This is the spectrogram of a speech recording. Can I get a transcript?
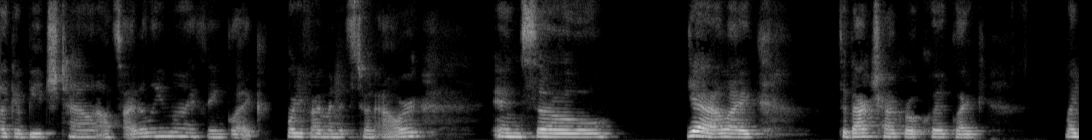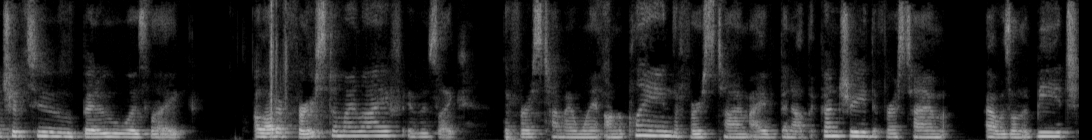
like a beach town outside of Lima, I think like 45 minutes to an hour. And so, yeah, like to backtrack real quick, like my trip to Peru was like a lot of first in my life. It was like the first time I went on a plane, the first time I've been out the country, the first time I was on the beach.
